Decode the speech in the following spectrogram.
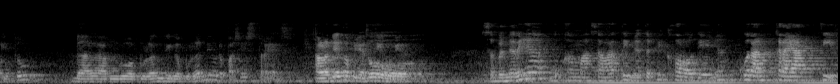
itu dalam dua bulan tiga bulan dia udah pasti stres kalau dia nggak punya tim ya. Sebenarnya bukan masalah tim ya, tapi kalau dianya kurang kreatif.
